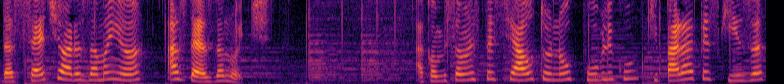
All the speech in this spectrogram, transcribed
das 7 horas da manhã às 10 da noite. A comissão especial tornou público que, para a pesquisa,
